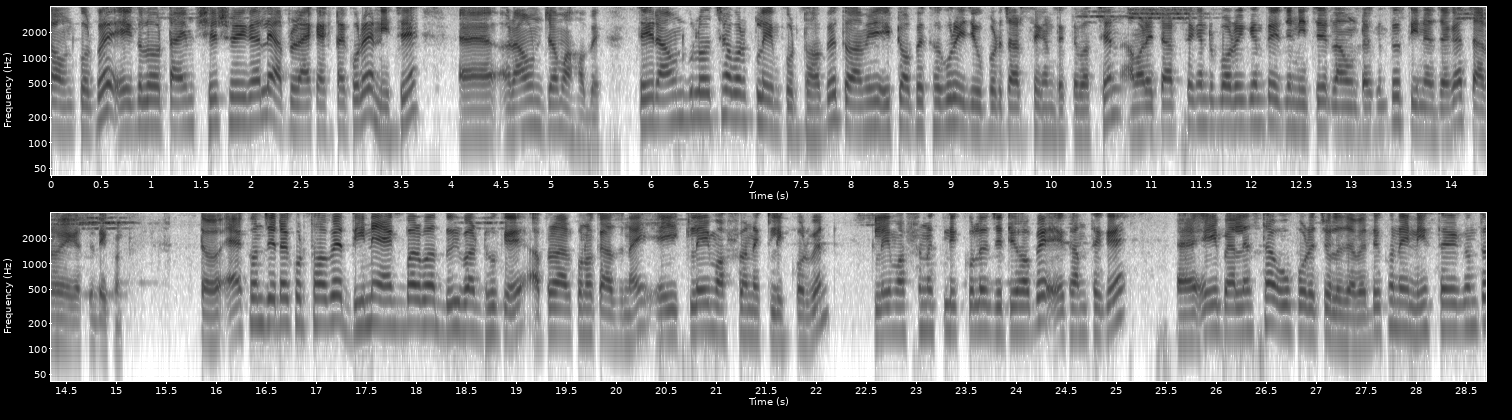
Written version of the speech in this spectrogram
কাউন্ট করবে। এইগুলো টাইম শেষ হয়ে গেলে আপনার এক একটা করে নিচে রাউন্ড জমা হবে। তো এই রাউন্ডগুলো হচ্ছে আবার ক্লেম করতে হবে। তো আমি একটু অপেক্ষা করি, এই যে উপরে চার সেকেন্ড দেখতে পাচ্ছেন। আমার এই চার সেকেন্ডের পরে কিন্তু এই যে নিচের রাউন্ডটা কিন্তু তিনের জায়গায় চার হয়ে গেছে, দেখুন। তো এখন যেটা করতে হবে, দিনে একবার বা দুইবার ঢুকে আপনার আর কোনো কাজ নাই। এই ক্লেম অপশনে ক্লিক করবেন। ক্লেম অপশনে ক্লিক করলে যেটি হবে, এখান থেকে এই ব্যালেন্সটা উপরে চলে যাবে। দেখুন, এই নিচ থেকে কিন্তু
